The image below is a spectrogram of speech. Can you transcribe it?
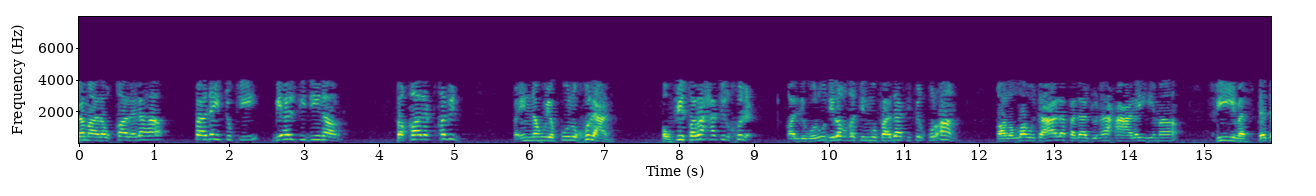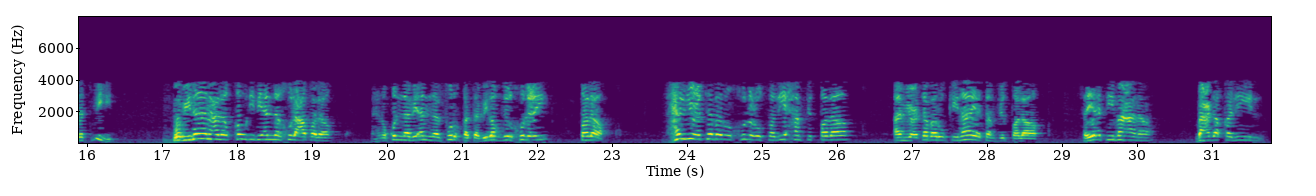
كما لو قال لها فاديتك بألف دينار. فقالت قبلت فإنه يكون خلعا أو في صراحة الخلع. قال لورود لفظة المفاداة في القرآن. قال الله تعالى فلا جناح عليهما فيما افتدت به. وبناء على القول بأن الخلع طلاق نحن قلنا بأن الفرقة بلفظ الخلع طلاق. هل يعتبر الخلع صريحا في الطلاق أم يعتبر كناية في الطلاق؟ سيأتي معنا بعد قليل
